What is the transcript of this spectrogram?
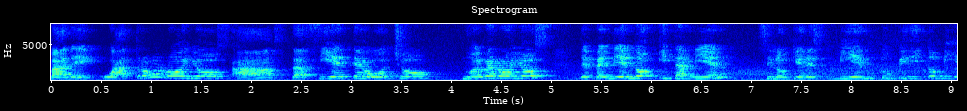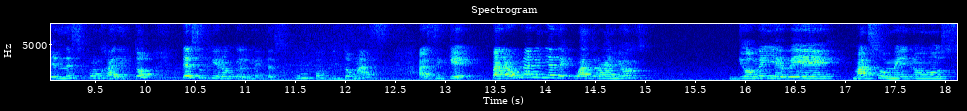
va de 4 rollos hasta 7, 8, 9 rollos, dependiendo. Y también, si lo quieres bien tupidito, bien esponjadito, te sugiero que le metas un poquito más. Así que para una niña de 4 años, yo me llevé más o menos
